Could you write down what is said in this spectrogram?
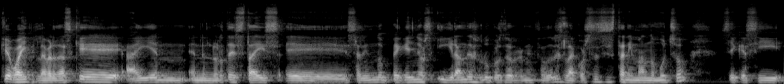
Qué guay, la verdad es que ahí en, en el norte estáis eh, saliendo pequeños y grandes grupos de organizadores, la cosa se está animando mucho, así que si,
